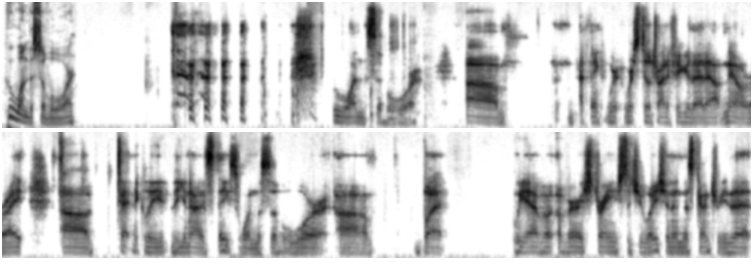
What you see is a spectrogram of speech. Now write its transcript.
who won the Civil War? Who won the Civil War. Um, I think we're we're still trying to figure that out now, right? Uh, technically, the United States won the Civil War, um, but we have a, a, very strange situation in this country that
